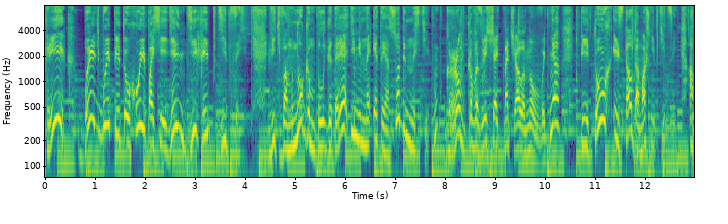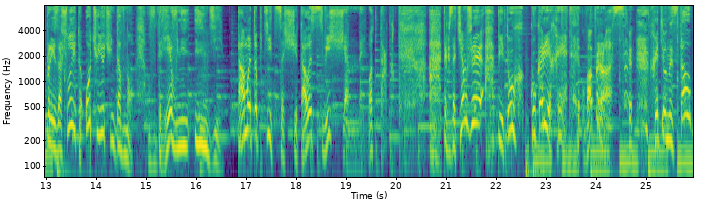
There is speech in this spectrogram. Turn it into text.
крик, быть бы петуху и по сей день дикой птицей. Ведь во многом благодаря именно этой особенности Громко возвещать начало нового дня Петух и стал домашней птицей. А произошло это очень-очень давно В Древней Индии. Там эта птица считалась священной. Вот так так зачем же петух кукарекает? Вопрос. Хоть он и стал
